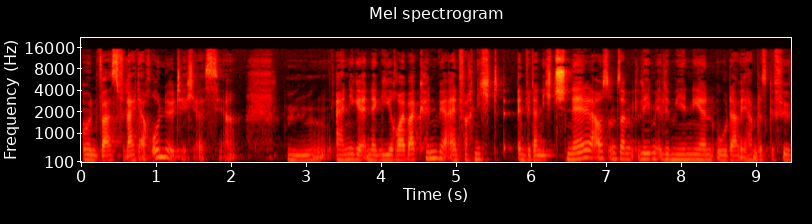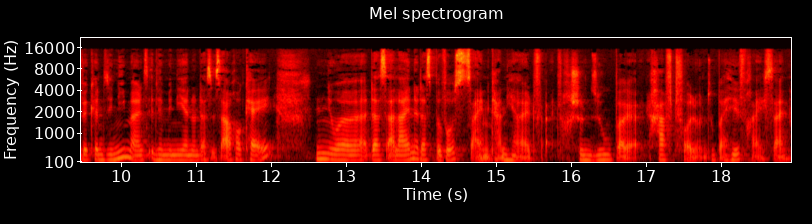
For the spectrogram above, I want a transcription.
und was vielleicht auch unnötig ist. Ja? Mm, einige Energieräuber können wir einfach nicht, entweder nicht schnell aus unserem Leben eliminieren oder wir haben das Gefühl, wir können sie niemals eliminieren und das ist auch okay. Nur das alleine, das Bewusstsein kann hier halt einfach schon super kraftvoll und super hilfreich sein.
